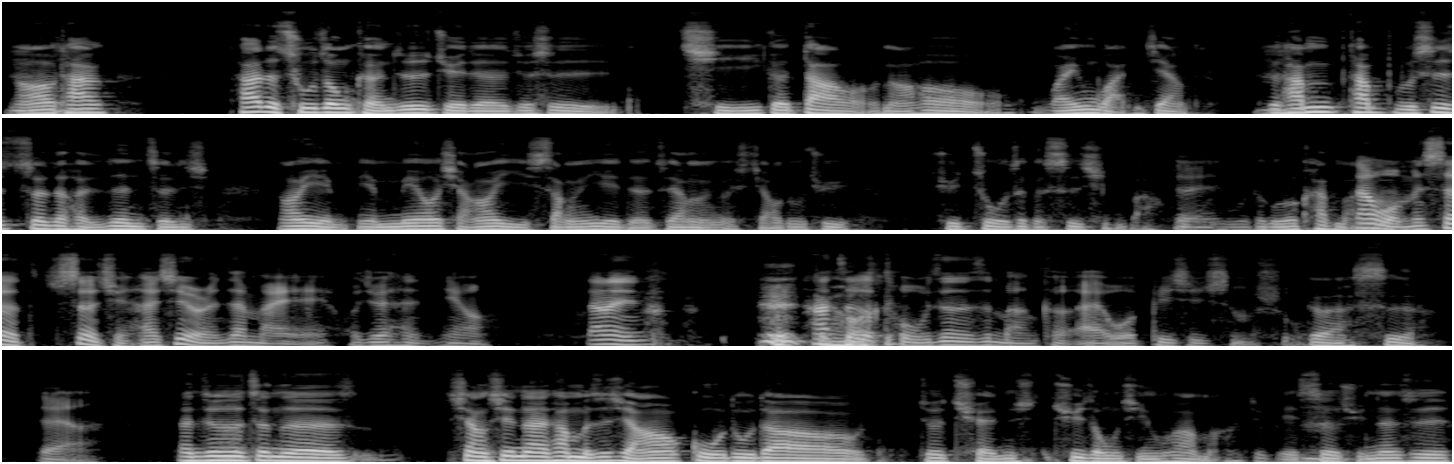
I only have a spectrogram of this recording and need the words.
然后他他的初衷可能就是觉得就是骑一个道，然后玩一玩这样子。就他们他不是真的很认真，然后也也没有想要以商业的这样一个角度去。去做这个事情吧。对，我的我都看吧。但我们社社群还是有人在买、欸，我觉得很妙。当然，他这个图真的是蛮可爱，我必须这么说。对啊，是啊，对啊。但就是真的，像现在他们是想要过渡到就全去中心化嘛，就给社群，但是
